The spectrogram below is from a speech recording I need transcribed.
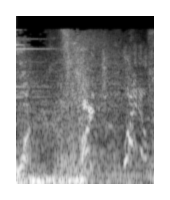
one, fight! Wide open!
